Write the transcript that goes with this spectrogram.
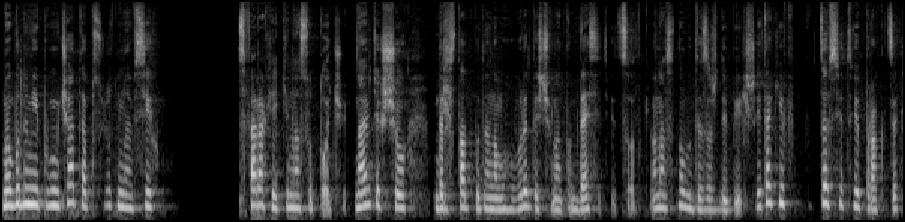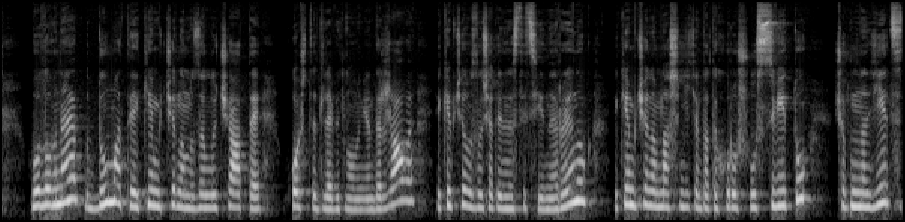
Ми будемо її помічати абсолютно на всіх сферах, які нас оточують. Навіть якщо Держстат буде нам говорити, що вона там 10%, вона все одно буде завжди більше. І так і це в світовій практиці. Головне думати, яким чином залучати кошти для відновлення держави, яким чином залучати інвестиційний ринок, яким чином нашим дітям дати хорошу освіту, щоб надіятися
